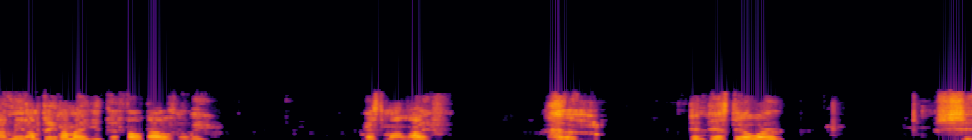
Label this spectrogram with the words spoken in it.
I mean, I'm thinking I might get that four thousand a week rest of my life, and then still work. Shit,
